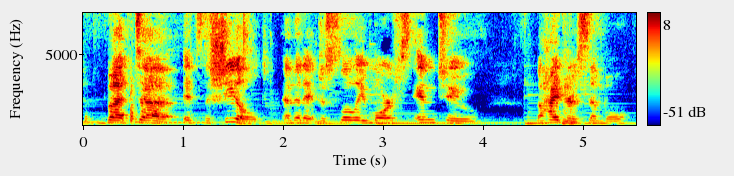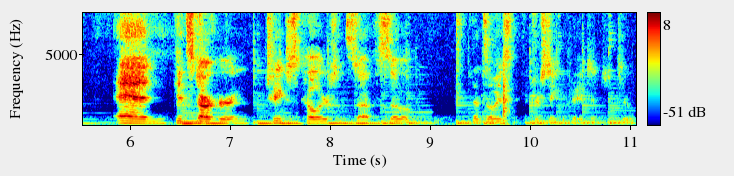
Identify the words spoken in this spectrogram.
But uh, it's the shield, and then it just slowly morphs into the Hydra symbol and gets darker and changes colors and stuff. So that's always interesting to pay attention to.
